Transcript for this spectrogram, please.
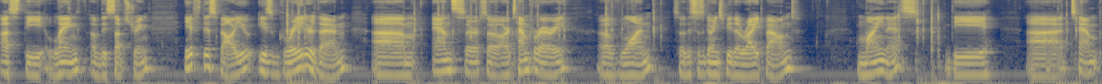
us the length of the substring. If this value is greater than um, answer, so our temporary of 1, so this is going to be the right bound, minus the uh, temp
